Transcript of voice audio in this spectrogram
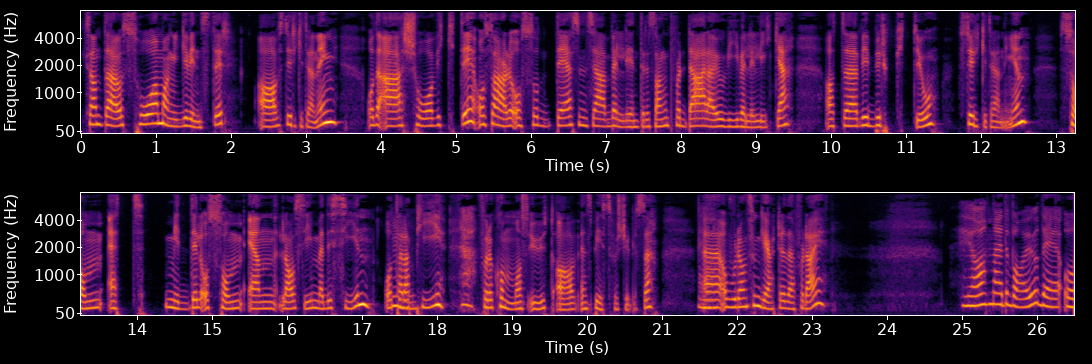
Ikke sant? Det er jo så mange gevinster av styrketrening, og det er så viktig. Og så er det også, det syns jeg er veldig interessant, for der er jo vi veldig like. At eh, vi brukte jo styrketreningen som et middel og som en, la oss si, medisin og terapi for å komme oss ut av en spiseforstyrrelse. Eh, og hvordan fungerte det for deg? Ja, nei, det var jo det å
